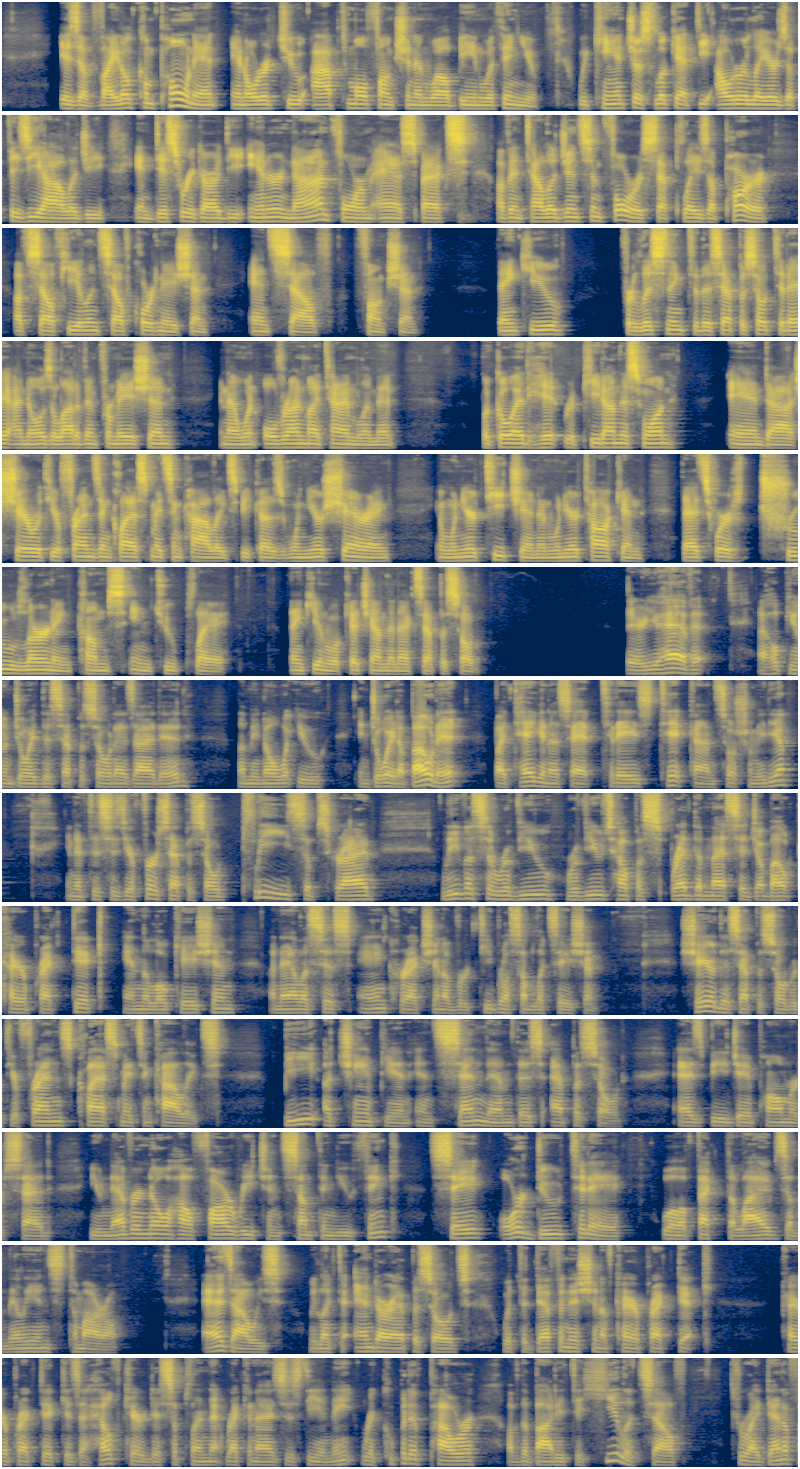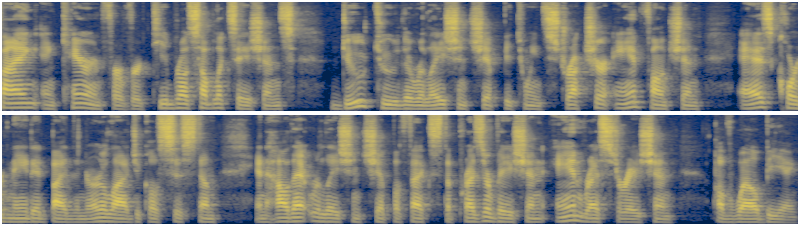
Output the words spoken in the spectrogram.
is a vital component in order to optimal function and well-being within you. We can't just look at the outer layers of physiology and disregard the inner non-form aspects of intelligence and force that plays a part of self-healing, self-coordination, and self-function. Thank you for listening to this episode today. I know it was a lot of information and I went over on my time limit but go ahead, hit repeat on this one and uh, share with your friends and classmates and colleagues because when you're sharing and when you're teaching and when you're talking, that's where true learning comes into play. Thank you, and we'll catch you on the next episode. There you have it. I hope you enjoyed this episode as I did. Let me know what you enjoyed about it by tagging us at today's tick on social media. And if this is your first episode, please subscribe. Leave us a review. Reviews help us spread the message about chiropractic and the location, analysis, and correction of vertebral subluxation. Share this episode with your friends, classmates, and colleagues. Be a champion and send them this episode. As BJ Palmer said, you never know how far reaching something you think, say, or do today will affect the lives of millions tomorrow. As always, we like to end our episodes with the definition of chiropractic. Chiropractic is a healthcare discipline that recognizes the innate recuperative power of the body to heal itself through identifying and caring for vertebral subluxations due to the relationship between structure and function as coordinated by the neurological system and how that relationship affects the preservation and restoration of well being.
